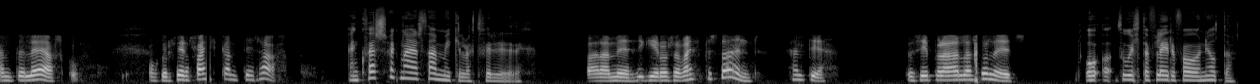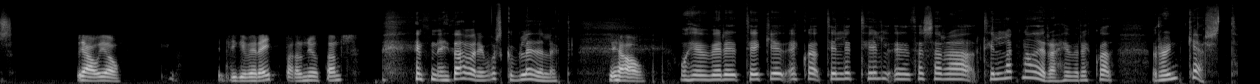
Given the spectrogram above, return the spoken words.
endilega sko. Okkur fyrir fælkandi rætt. En hvers vegna er það mikilvægt fyrir þig? Bara með því ekki rosa væntu staðin, held ég. það sé bara aðalega svoleiðis. Og þú vilt að fleiri fá að njóta hans? Já, já, ég vil ekki vera einn bara að njóta hans. Nei, það var ég óskup leiðilegt. Já, Og hefur verið tekið eitthvað tillit til uh, þessara tillagnaðira? Hefur eitthvað raungerst?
